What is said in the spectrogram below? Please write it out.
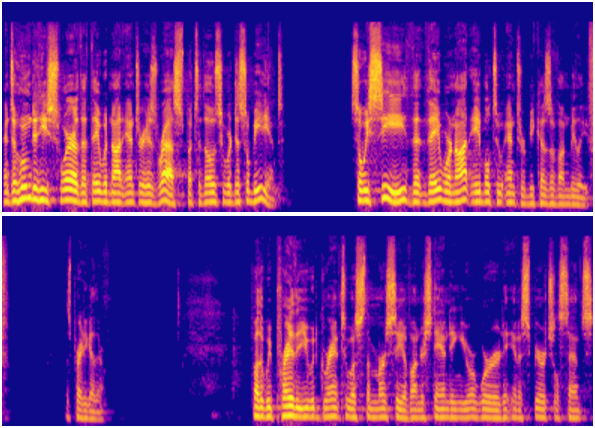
And to whom did he swear that they would not enter his rest, but to those who were disobedient? So we see that they were not able to enter because of unbelief. Let's pray together. Father, we pray that you would grant to us the mercy of understanding your word in a spiritual sense.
